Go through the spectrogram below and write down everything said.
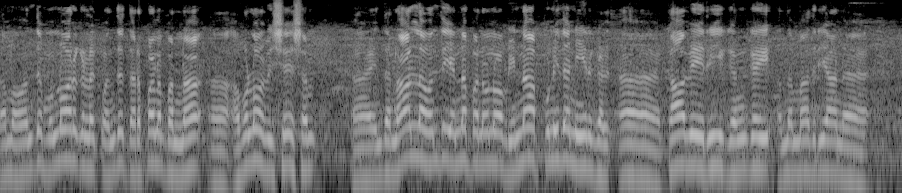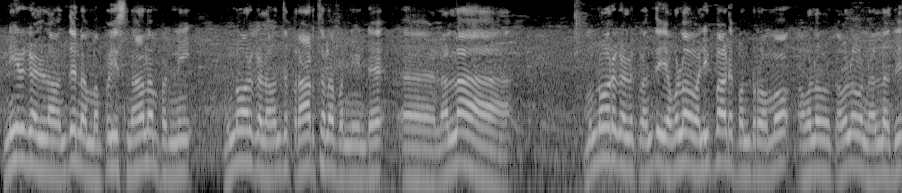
நம்ம வந்து முன்னோர்களுக்கு வந்து தர்ப்பணம் பண்ணால் அவ்வளோ விசேஷம். இந்த நாளில் வந்து என்ன பண்ணணும் அப்படின்னா புனித நீர்கள் காவேரி கங்கை அந்த மாதிரியான நீர்களில் வந்து நம்ம போய் ஸ்நானம் பண்ணி முன்னோர்களை வந்து பிரார்த்தனை பண்ணிட்டு நல்லா முன்னோர்களுக்கு வந்து எவ்வளோ வழிபாடு பண்ணுறோமோ அவ்வளோவுக்கு அவ்வளோ நல்லது.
